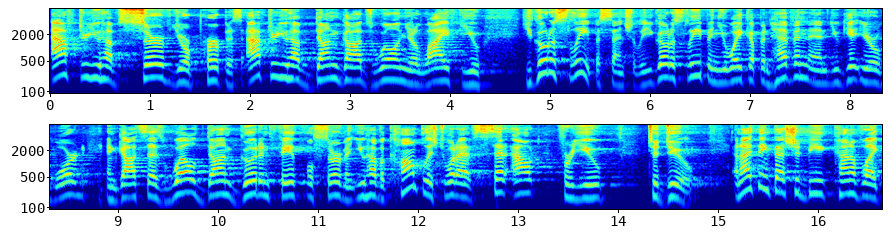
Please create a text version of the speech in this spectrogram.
After you have served your purpose, after you have done God's will in your life, you, you go to sleep essentially. You go to sleep and you wake up in heaven and you get your reward, and God says, Well done, good and faithful servant. You have accomplished what I have set out for you to do. And I think that should be kind of like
